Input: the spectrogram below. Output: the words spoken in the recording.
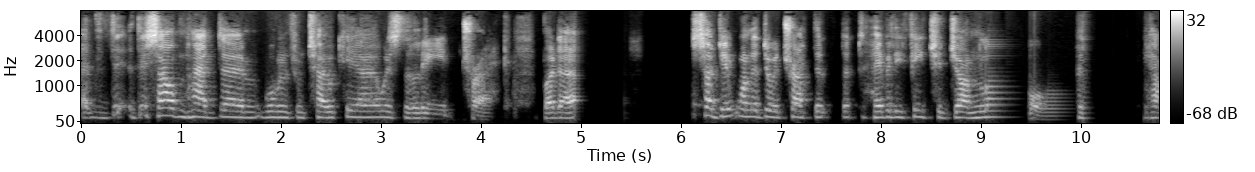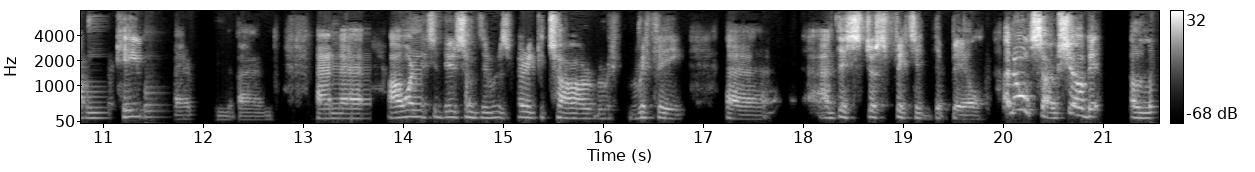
Uh, th- this album had um, Woman from Tokyo as the lead track, but uh, I didn't want to do a track that, that heavily featured Jon Lord because he had a keyboard in the band. And uh, I wanted to do something that was very guitar riffy, uh, and this just fitted the bill. And also show a bit of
